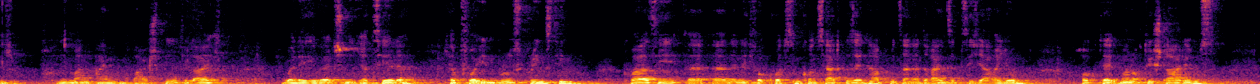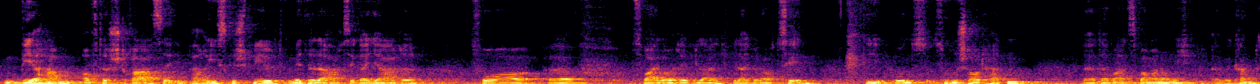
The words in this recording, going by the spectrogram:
ich nehme mal ein Beispiel vielleicht, ich überlege, welchen ich erzähle. Ich habe vorhin Bruce Springsteen quasi, äh, äh, den ich vor kurzem ein Konzert gesehen habe, mit seiner 73 Jahre jung, rockt er immer noch die Stadions. Wir haben auf der Straße in Paris gespielt, Mitte der 80er Jahre, vor äh, zwei Leute vielleicht, vielleicht waren auch zehn, die uns zugeschaut hatten. Äh, da war es zwar mal noch nicht äh, bekannt.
